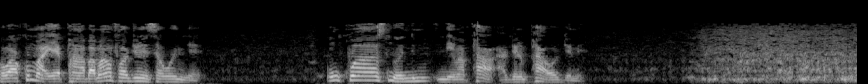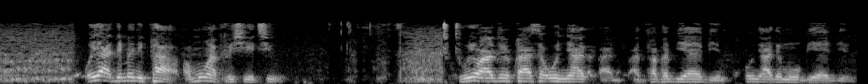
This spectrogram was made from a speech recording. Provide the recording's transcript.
ɔwɔ yɛ paa bamanfo adwene sɛ wonyɛ nko ara so na onim nneɛma pa adwene pa a ɔdwene woyɛ ade ma nipa a ɔmo appreciate you. Nti woyɛ w'adwene koraa sɛ wonya papa biara biem wonya ade mu biara biem.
